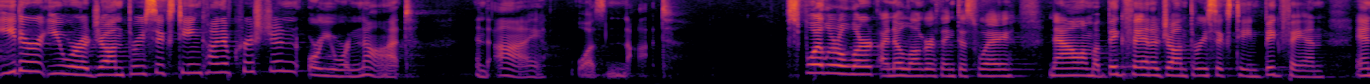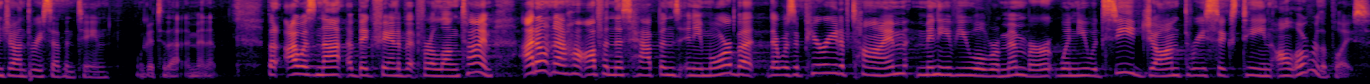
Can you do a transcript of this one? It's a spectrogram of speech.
either you were a John 3:16 kind of Christian or you were not, and I was not. Spoiler alert, I no longer think this way. Now I'm a big fan of John 3:16, big fan, and John 3:17. We'll get to that in a minute. But I was not a big fan of it for a long time. I don't know how often this happens anymore, but there was a period of time, many of you will remember, when you would see John 3:16 all over the place.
